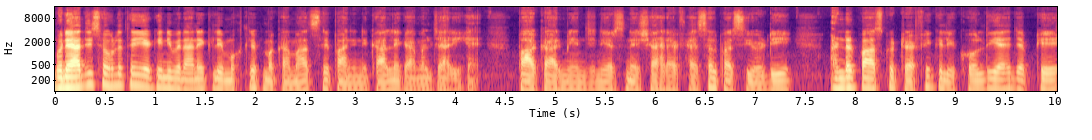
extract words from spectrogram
बुनियादी सहूलतें यकीनी बनाने के लिए मुख्तलिफ़ मकाम से पानी निकालने का अमल जारी है। पाक आर्मी इंजीनियर्स ने शहर फैसल पर सी ओ डी अंडर पास को ट्रैफ़िक के लिए खोल दिया है, जबकि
